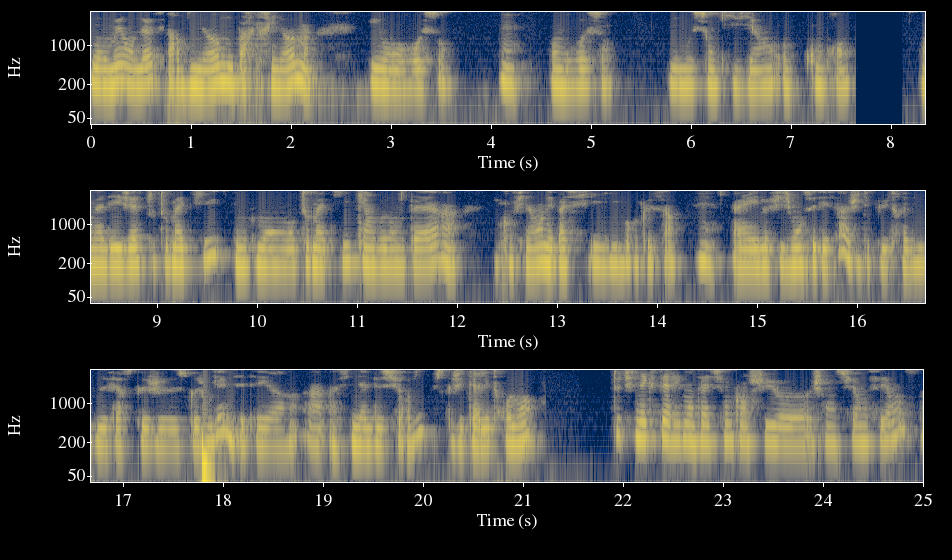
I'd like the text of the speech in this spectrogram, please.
où on met en œuvre par binôme ou par trinôme et on ressent. Hmm. On ressent l'émotion qui vient, on comprend. On a des gestes automatiques, des mouvements automatiques, involontaires, et qu'on finalement on n'est pas si libre que ça. Hmm. Et le figement c'était ça, j'étais plus très libre de faire ce que je, ce que je voulais, mais c'était un, un, signal de survie, puisque j'étais allé trop loin toute une expérimentation quand je suis, euh, je suis en séance,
